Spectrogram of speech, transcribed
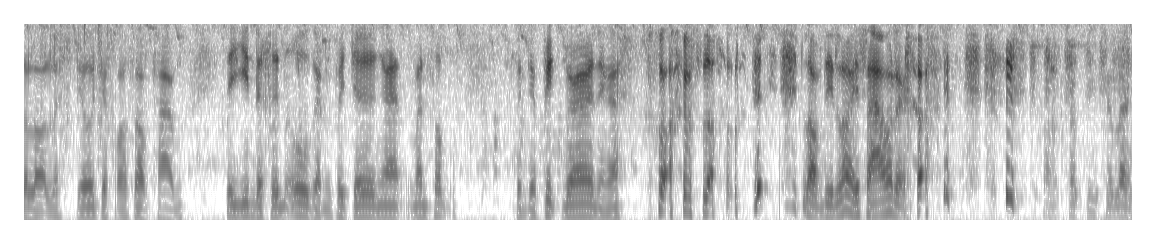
ตลอดเลยเดี๋ยวจะขอสอบถาม ได้ยินแต่คืนอู้กัน ไปเจองานมันซบเป็นเดี๋ยวปิกมาอย่างเงี้ยรอบรอบที่ร้อยสาวนะครับชอบตีเสื้อแรง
